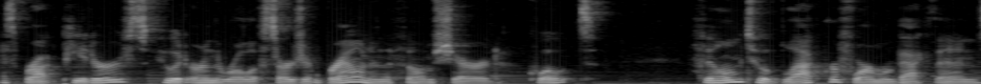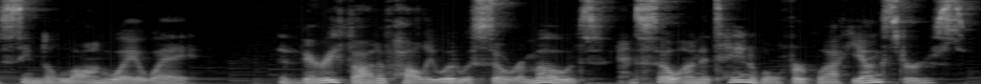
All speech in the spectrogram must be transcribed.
As Brock Peters, who had earned the role of Sergeant Brown in the film, shared, quote, Film to a black performer back then seemed a long way away. The very thought of Hollywood was so remote and so unattainable for black youngsters.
